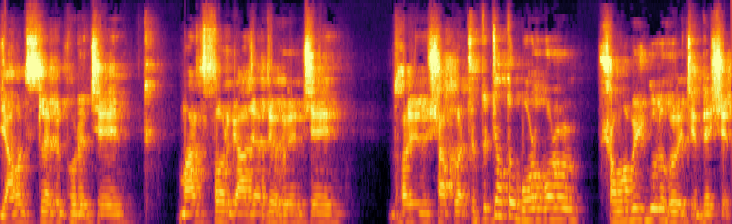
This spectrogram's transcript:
জামাত ইসলামী করেছে মার্চ ফর গাজাতে হয়েছে ধরেন শাপলা চত্বর যত বড় বড় সমাবেশগুলো হয়েছে দেশের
